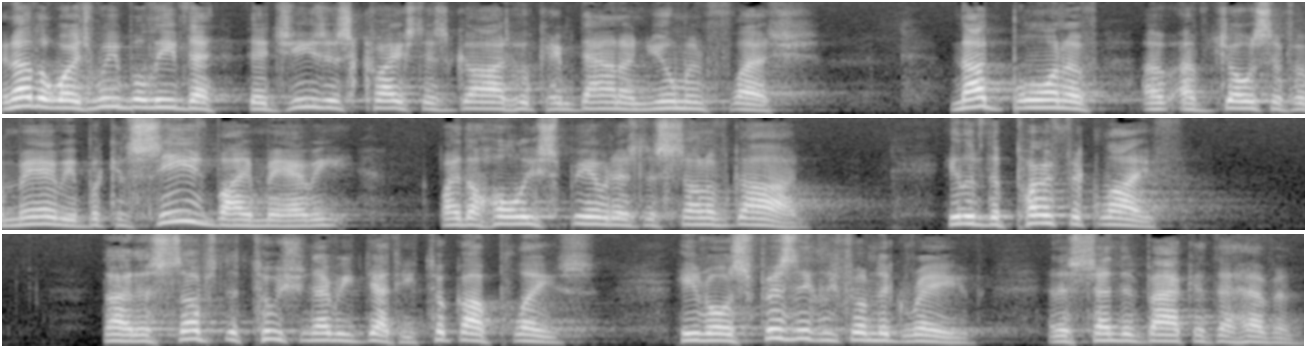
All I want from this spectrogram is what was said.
In other words, we believe that, that Jesus Christ is God who came down in human flesh, not born of, of, of Joseph and Mary, but conceived by Mary by the Holy Spirit as the Son of God. He lived a perfect life, died a substitutionary death. He took our place. He rose physically from the grave and ascended back into heaven.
